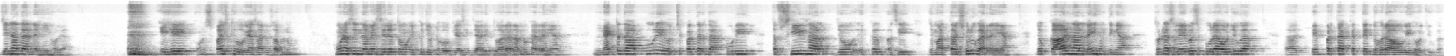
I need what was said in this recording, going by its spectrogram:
ਜਿਨ੍ਹਾਂ ਦਾ ਨਹੀਂ ਹੋਇਆ। ਇਹ ਹੁਣ ਸਪਸ਼ਟ ਹੋ ਗਿਆ ਸਾਨੂੰ ਸਭ ਨੂੰ। ਹੁਣ ਅਸੀਂ ਨਵੇਂ ਸਿਰੇ ਤੋਂ ਇਕਜੁੱਟ ਹੋ ਕੇ ਅਸੀਂ ਤਿਆਰੀ ਦੁਆਰਾ ਆਰੰਭ ਕਰ ਰਹੇ ਹਾਂ। ਨੈਟ ਦਾ ਪੂਰੇ ਉੱਚ ਪੱਧਰ ਦਾ ਪੂਰੀ ਤਫਸੀਲ ਨਾਲ ਜੋ ਇੱਕ ਅਸੀਂ ਜਮਾਤਾਂ ਸ਼ੁਰੂ ਕਰ ਰਹੇ ਹਾਂ, ਜੋ ਕਾਲ ਨਾਲ ਨਹੀਂ ਹੁੰਦੀਆਂ ਤੁਹਾਡਾ ਸਿਲੇਬਸ ਪੂਰਾ ਹੋ ਜਾਊਗਾ ਪੇਪਰ ਤੱਕ ਤੇ ਦੁਹਰਾਓ ਵੀ ਹੋ ਜਾਊਗਾ।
